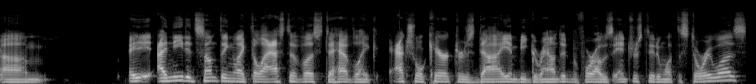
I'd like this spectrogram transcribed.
Um, I, I needed something like The Last of Us to have like actual characters die and be grounded before I was interested in what the story was.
